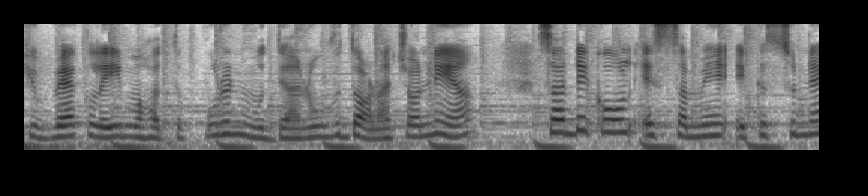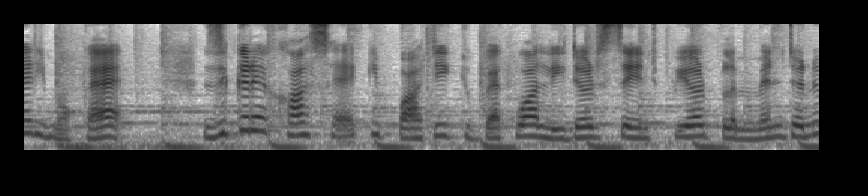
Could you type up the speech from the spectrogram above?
ਕਿਊਬੈਕ ਲਈ ਮਹੱਤਵਪੂਰਨ ਮੁੱਦਿਆਂ ਨੂੰ ਵਧਾਉਣਾ ਚਾਹੁੰਦੇ ਹਾਂ। ਸਾਡੇ ਕੋਲ ਇਸ ਸਮੇਂ ਇੱਕ ਸੁਨਹਿਰੀ ਮੌਕਾ ਹੈ। ਜ਼ਿਕਰ ਖਾਸ ਹੈ ਕਿ Parti Quebecois leader Saint Pierre Plamondon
